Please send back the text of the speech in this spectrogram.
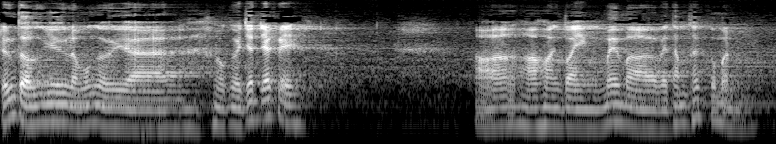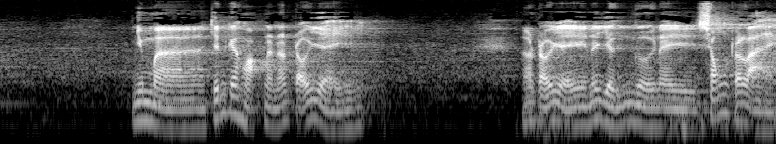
Tưởng tượng như là một người à, một người chết giấc đi. Họ, họ hoàn toàn mê mờ về tâm thức của mình. Nhưng mà chính cái hoặc này nó trỗi dậy nó trỗi dậy nó dựng người này sống trở lại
